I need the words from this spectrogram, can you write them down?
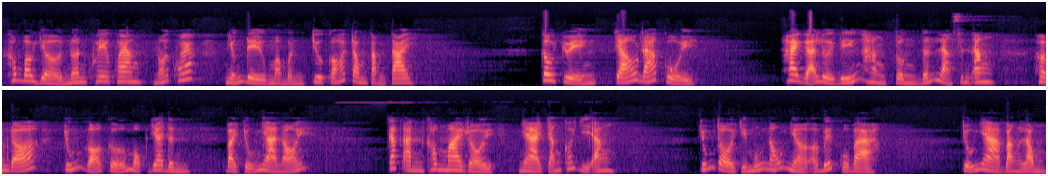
không bao giờ nên khoe khoang, nói khoác những điều mà mình chưa có trong tầm tay. Câu chuyện cháo đá cuội Hai gã lười biếng hàng tuần đến làng xin ăn. Hôm đó, chúng gõ cửa một gia đình. Bà chủ nhà nói, Các anh không mai rồi, nhà chẳng có gì ăn. Chúng tôi chỉ muốn nấu nhờ ở bếp của bà. Chủ nhà bằng lòng,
